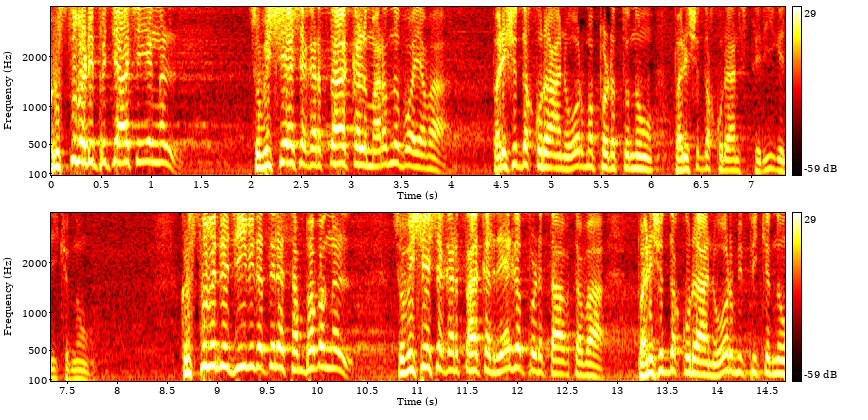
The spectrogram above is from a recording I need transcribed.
ക്രിസ്തു പഠിപ്പിച്ച ആശയങ്ങൾ സുവിശേഷ കർത്താക്കൾ മറന്നുപോയവ പരിശുദ്ധ ഖുർആൻ ഓർമ്മപ്പെടുത്തുന്നു പരിശുദ്ധ ഖുർആൻ സ്ഥിരീകരിക്കുന്നു. ക്രിസ്തുവിന്റെ ജീവിതത്തിലെ സംഭവങ്ങൾ സുവിശേഷ കർത്താക്കൾ രേഖപ്പെടുത്താത്തവ പരിശുദ്ധ ഖുർആൻ ഓർമ്മിപ്പിക്കുന്നു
